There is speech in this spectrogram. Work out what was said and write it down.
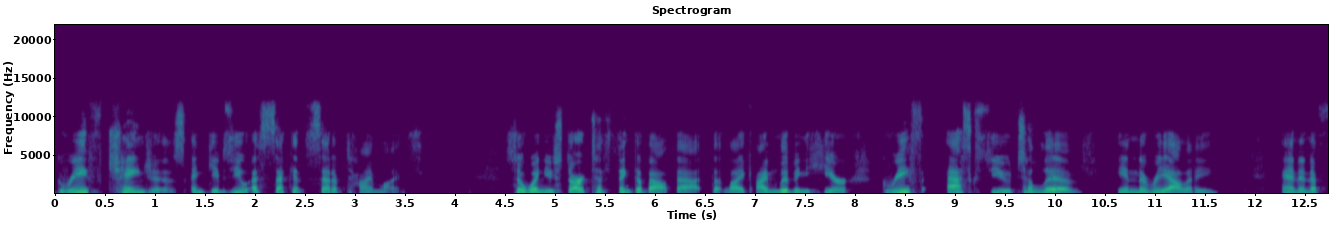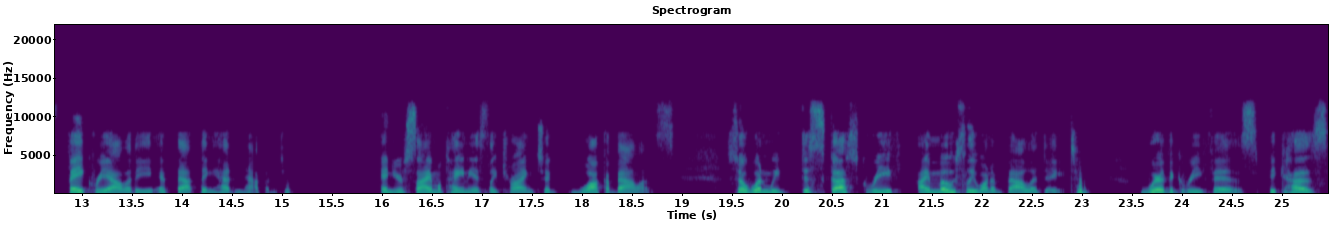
grief changes and gives you a second set of timelines. So when you start to think about that, that like I'm living here, grief asks you to live in the reality and in a fake reality if that thing hadn't happened. And you're simultaneously trying to walk a balance. So when we discuss grief, I mostly want to validate where the grief is because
